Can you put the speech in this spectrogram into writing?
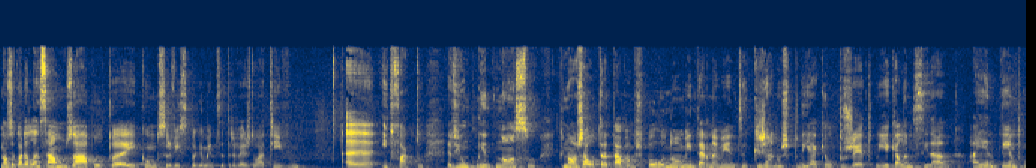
Nós agora lançámos a Apple Pay como serviço de pagamentos através do ativo Uh, e de facto havia um cliente nosso que nós já o tratávamos pelo nome internamente que já nos pedia aquele projeto e aquela necessidade há N tempo.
